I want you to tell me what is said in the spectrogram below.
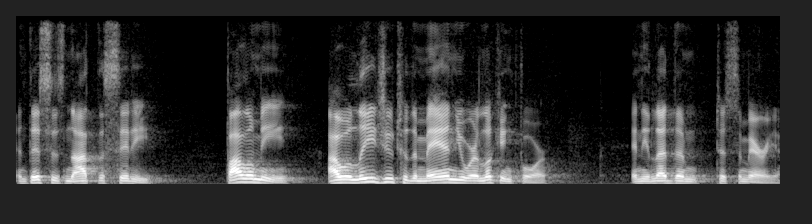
and this is not the city. Follow me. I will lead you to the man you are looking for. And he led them to Samaria.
